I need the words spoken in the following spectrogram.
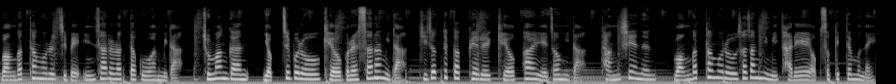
왕가탕후루 집에 인사를 했다고 합니다. 조만간 옆집으로 개업을 할 사람이다. 디저트 카페를 개업할 예정이다. 당시에는 왕가탕후루 사장님이 자리에 없었기 때문에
